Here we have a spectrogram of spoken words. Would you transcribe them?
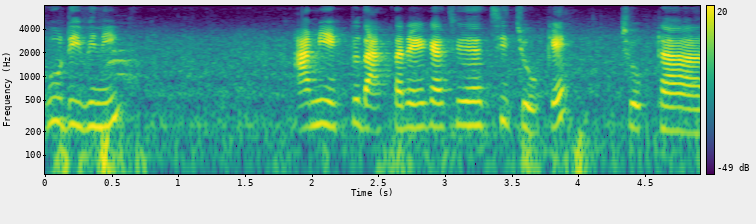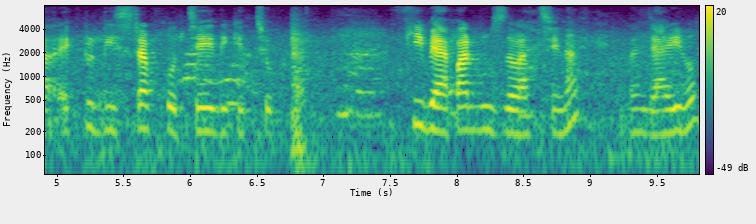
গুড ইভিনিং আমি একটু ডাক্তারের কাছে যাচ্ছি চোখে। চোখটা একটু ডিস্টার্ব করছে এদিকের চোখটা কী ব্যাপার বুঝতে পারছি না। যাই হোক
